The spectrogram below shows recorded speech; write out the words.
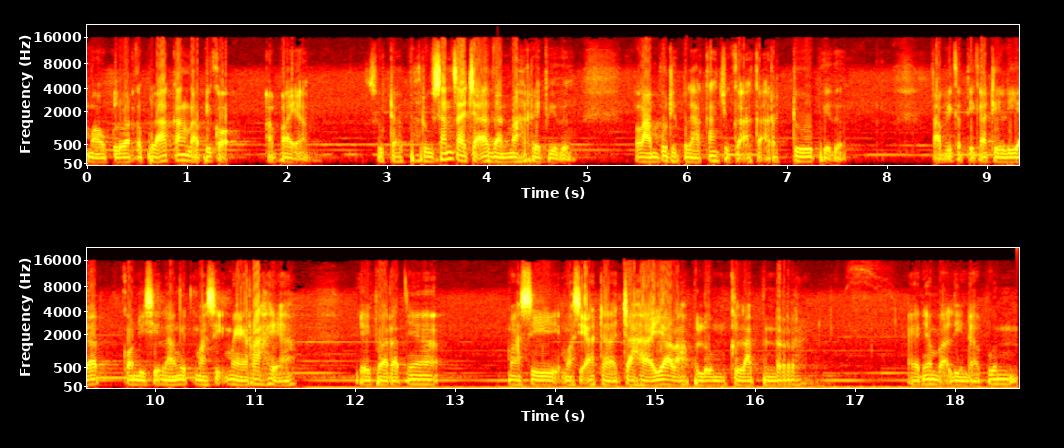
mau keluar ke belakang tapi kok apa ya sudah barusan saja adzan maghrib gitu. Lampu di belakang juga agak redup gitu. Tapi ketika dilihat kondisi langit masih merah ya ya ibaratnya masih masih ada cahaya lah belum gelap bener. Akhirnya Mbak Linda pun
